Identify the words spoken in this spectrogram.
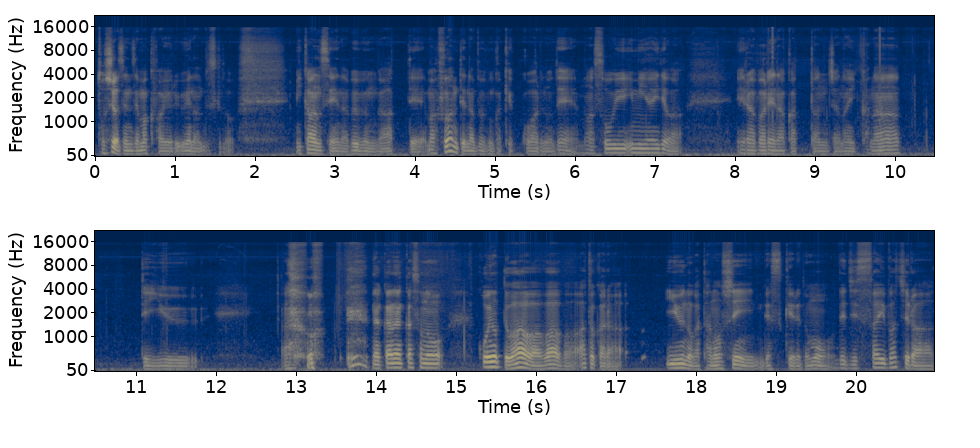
年は全然マクファーより上なんですけど未完成な部分があって、まあ、不安定な部分が結構あるので、まあ、そういう意味合いでは選ばれなかったんじゃないかなっていうあの なかなかそのこういうのってわーわーわーわー後から言うのが楽しいんですけれどもで実際「バチェラー」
